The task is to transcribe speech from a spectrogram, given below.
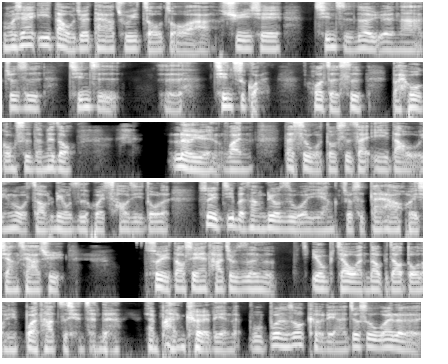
我们现在一到五就会带他出去走走啊，去一些亲子乐园啊，就是亲子呃亲子馆或者是百货公司的那种乐园玩。但是我都是在一到五，因为我知道六日会超级多人，所以基本上六日我一样就是带他回乡下去。所以到现在他就真的有比较玩到比较多东西，不然他之前真的。还蛮可怜的，我不能说可怜啊，就是为了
